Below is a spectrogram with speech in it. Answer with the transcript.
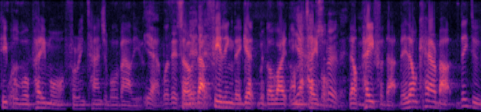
People will pay more for intangible value. Yeah, well, there's So an- that feeling they get with the light on Yeah, the table, absolutely. they'll pay for that. They don't care about, they do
